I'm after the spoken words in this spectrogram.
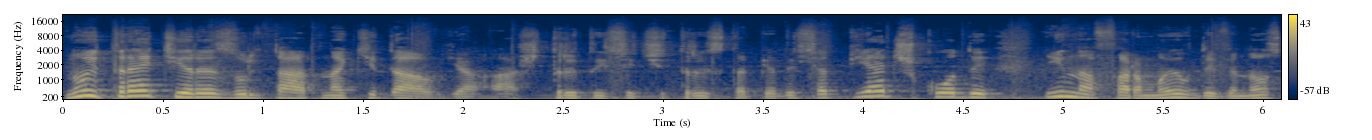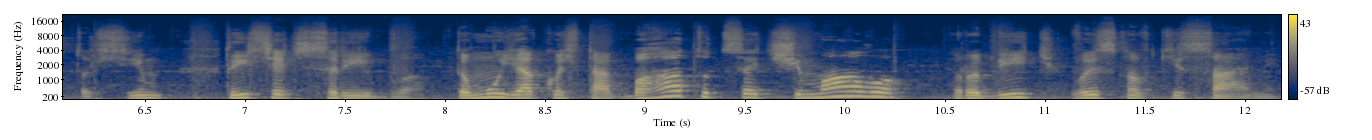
Ну і третій результат накидав я аж 3355 шкоди і нафармив 97 тисяч срібла. Тому якось так багато це чи мало, робіть висновки самі.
